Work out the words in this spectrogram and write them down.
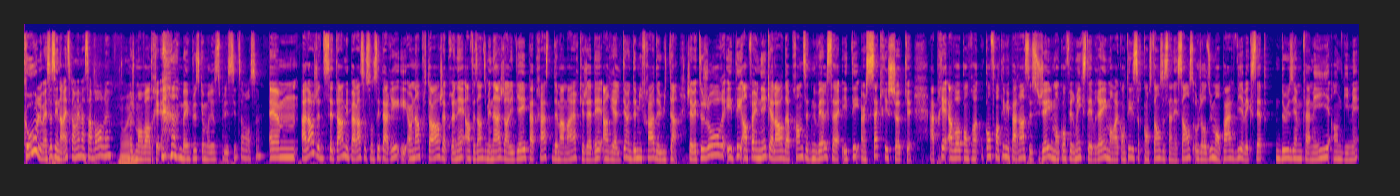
Cool! Mais ça, c'est nice quand même à savoir, là. Ouais. Moi, je m'en vanterais bien plus que Maurice Duplessis de savoir ça. Euh, à l'âge de 17 ans, mes parents se sont séparés et un an plus tard, j'apprenais en faisant du ménage dans les vieilles paperasses de ma mère que j'avais en réalité un demi-frère de 8 ans. J'avais toujours été enfant unique, alors d'apprendre cette nouvelle, ça a été un sacré choc. Après avoir confron- confronté mes parents à ce sujet, ils m'ont confirmé que c'était vrai, ils m'ont raconté les circonstances de sa naissance. Aujourd'hui, mon père vit avec cette deuxième famille, entre guillemets,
